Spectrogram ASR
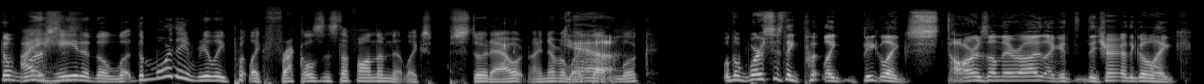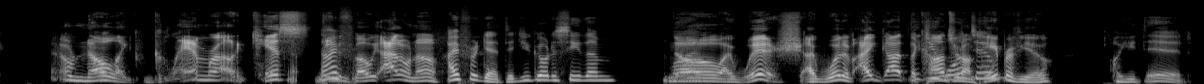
the worst I hated the look. The more they really put like freckles and stuff on them that like stood out, I never liked that look. well, the worst is they put like big like stars on their eyes. Like it, they tried to go like I don't know, like glam rock, like Kiss, No, I David f- Bowie. I don't know. I forget. Did you go to see them? No, I wish I would have. I got the Did concert on pay per view. Oh, you did.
